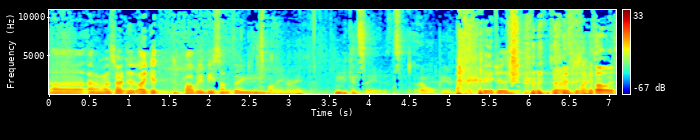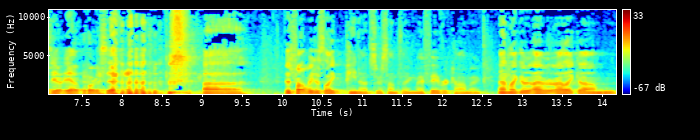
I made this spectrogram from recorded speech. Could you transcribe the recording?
Uh, I don't know. It's hard to like. It'd probably be something It's mine, right? You can say it. It's, I won't be. cages. No, it's mine. oh, it's yeah, yeah, of course, yeah. uh, it's probably just like Peanuts or something. My favorite comic, and like I, I like um,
